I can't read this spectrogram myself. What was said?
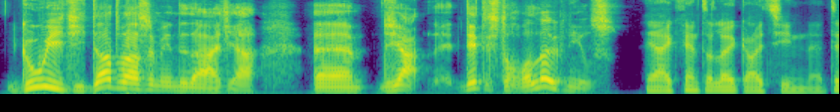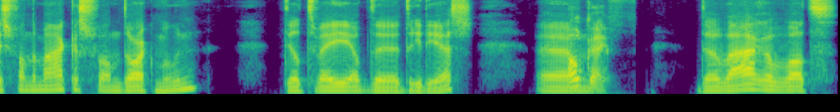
Guigi, dat was hem inderdaad, ja. Ehm, dus ja, dit is toch wel leuk, Niels. Ja, ik vind het er leuk uitzien. Het is van de makers van Dark Moon. Deel 2 op de 3DS. Ehm, Oké. Er waren wat,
